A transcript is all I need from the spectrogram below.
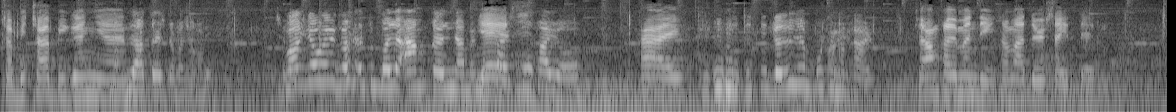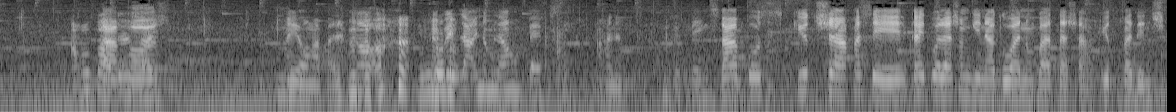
Chubby-chubby, ganyan. Flattered naman ako. By the way, guys, ito pala uncle namin. Yes. Mag-hi po kayo. Hi. Ganun lang po sa mag-hi. Si Uncle Manding, sa mother side din. Ako father Tapos, side. ayaw nga pala. Oo. Wait lang, inom lang akong Pepsi. Ako na. Okay, thanks. Tapos, cute siya kasi kahit wala siyang ginagawa nung bata siya, cute pa din siya.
